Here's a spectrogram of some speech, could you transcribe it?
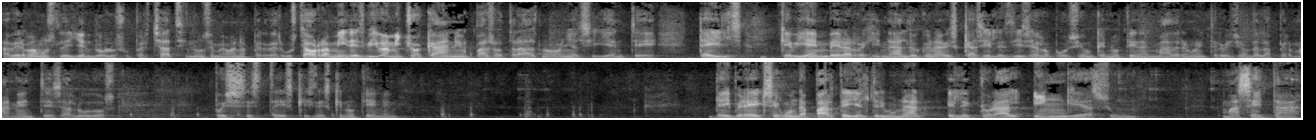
A ver, vamos leyendo los superchats, si no se me van a perder. Gustavo Ramírez, viva Michoacán, y un paso atrás, Noroña el siguiente. Tails, qué bien ver a Reginaldo, que una vez casi les dice a la oposición que no tienen madre en una intervención de la permanente. Saludos. Pues este, es, que, es que no tienen. Daybreak, segunda parte, y el Tribunal Electoral Ingeasum, Maceta,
